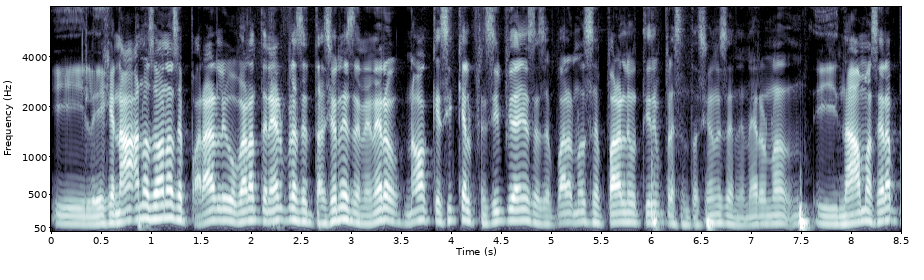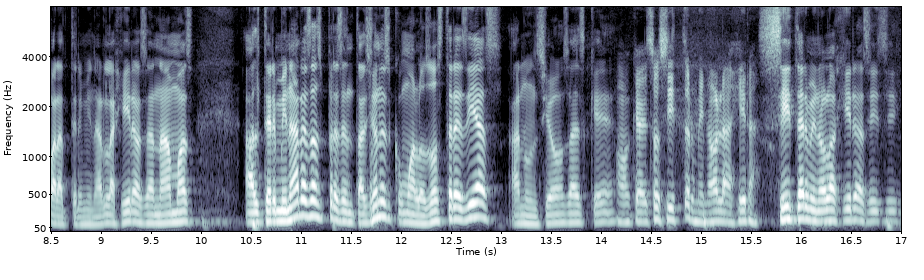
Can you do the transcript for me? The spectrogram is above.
Y le dije, no, no se van a separar, le digo, van a tener presentaciones en enero. No, que sí que al principio de año se separan, no se separan, le digo, tienen presentaciones en enero. No, y nada más era para terminar la gira, o sea, nada más al terminar esas presentaciones, como a los dos, tres días, anunció, ¿sabes qué? Ok, eso sí terminó la gira. Sí, terminó la gira, sí, sí.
